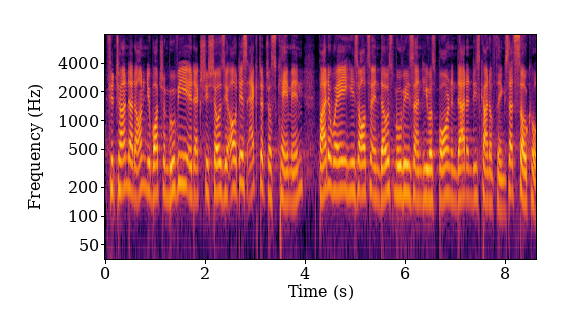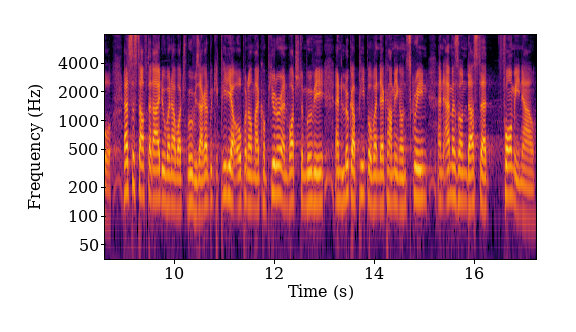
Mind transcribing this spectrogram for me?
If you turn that on and you watch a movie, it actually shows you, oh, this actor just came in. By the way, he's also in those movies and he was born in that and these kind of things. That's so cool. That's the stuff that I do when I watch movies. I got Wikipedia open on my computer and watch the movie and look up people when they're coming on screen. And Amazon does that for me now.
